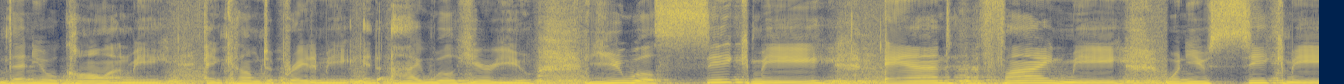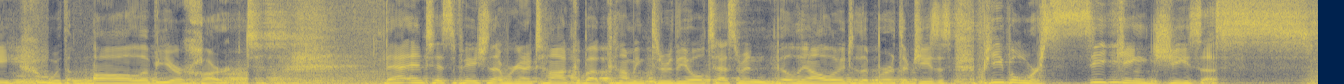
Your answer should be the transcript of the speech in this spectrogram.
Then you will call on me and come to pray to me, and I will hear you. You will seek me and find me when you seek me with all of your heart that anticipation that we're going to talk about coming through the Old Testament and building all the way to the birth of Jesus, people were seeking Jesus.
